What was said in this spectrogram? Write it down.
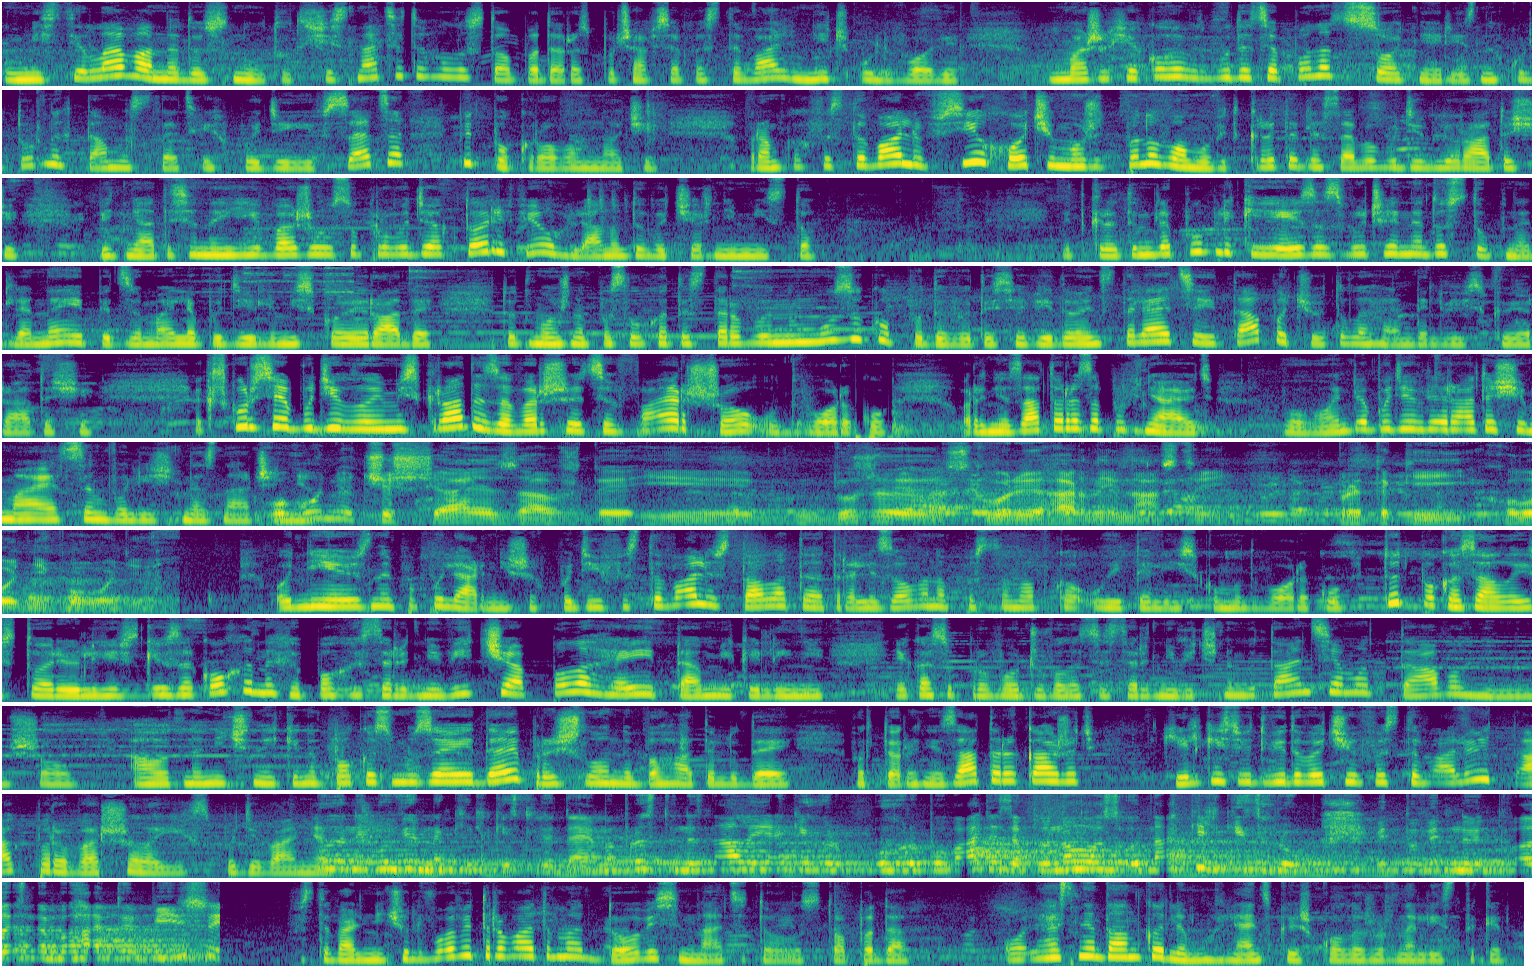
У місті Лева не до сну. Тут 16 листопада розпочався фестиваль Ніч у Львові, в межах якого відбудеться понад сотня різних культурних та мистецьких подій. І все це під покровом ночі. В рамках фестивалю всі охочі можуть по-новому відкрити для себе будівлю ратуші, піднятися на її вежу у супроводі акторів і оглянути вечірнє місто. Відкритим для публіки є і зазвичай недоступне для неї підземелля будівлі міської ради. Тут можна послухати старовинну музику, подивитися відеоінсталяції та почути легенди львівської ратуші. Екскурсія будівлею міськради завершується фаєр-шоу у дворику. Організатори запевняють, вогонь для будівлі ратуші має символічне значення. Вогонь очищає завжди і дуже створює гарний настрій при такій холодній погоді. Однією з найпопулярніших подій фестивалю стала театралізована постановка у італійському дворику. Тут показали історію львівських закоханих епохи середньовіччя Пелагеї та Мікеліні, яка супроводжувалася середньовічними танцями та вогняним шоу. А от на нічний кінопоказ музею ідей прийшло небагато людей. Проте організатори кажуть, кількість відвідувачів фестивалю і так перевершила їх сподівання. Була неймовірна кількість людей. Ми просто не знали, як їх групувати. Заплановувалась одна кількість груп. Відповідно, відбувалось набагато більше. Фестиваль ніч у Львові триватиме до 18 листопада. Ольга Сняданко для Могилянської школи журналістики.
